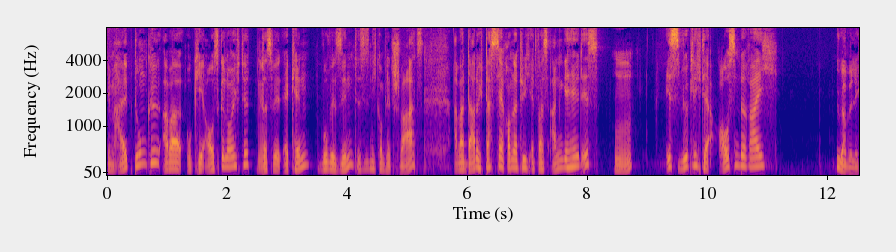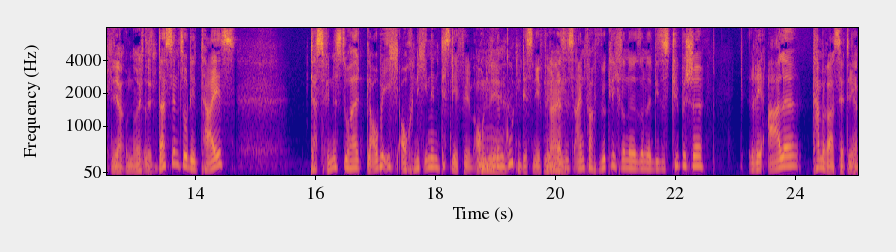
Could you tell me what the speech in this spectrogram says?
im Halbdunkel, aber okay ausgeleuchtet, Ja. dass wir erkennen, wo wir sind. Es ist nicht komplett schwarz. Aber dadurch, dass der Raum natürlich etwas angehellt ist, Mhm. ist wirklich der Außenbereich überbelichtet. Ja, Und richtig. das sind so Details, das findest du halt, glaube ich, auch nicht in einem Disney-Film, auch nicht Nee. in einem guten Disney-Film. Das ist einfach wirklich so eine, so eine, dieses typische reale Kamerasetting, Ja.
